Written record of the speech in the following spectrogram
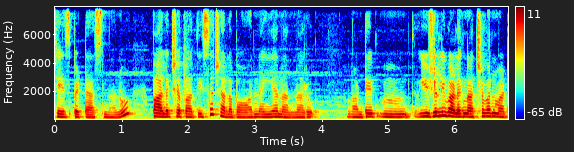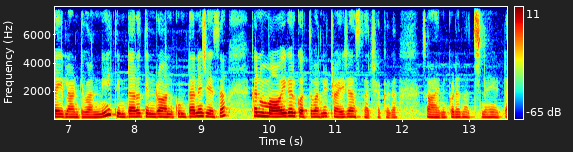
చేసి పెట్టేస్తున్నాను. పాలక్ చపాతీస్ చాలా బాగున్నాయి అని అన్నారు. అంటే యూజువల్లీ వాళ్ళకి నచ్చవన్నమాట ఇలాంటివన్నీ. తింటారో తినరో అనుకుంటానే చేసా. కానీ మా మావయ్య గారు కొత్తవన్నీ ట్రై చేస్తారు చక్కగా. సో ఆయనకు కూడా నచ్చినాయట.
